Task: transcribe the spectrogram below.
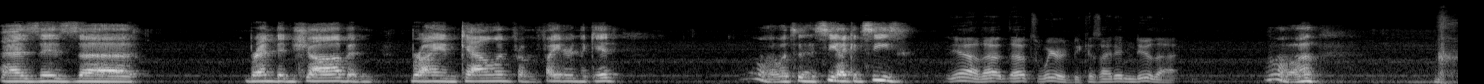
as is uh, Brendan Schaub and Bryan Callen from Fighter and the Kid. Oh, let's see. I can see. Yeah, that that's weird because I didn't do that. Oh, well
